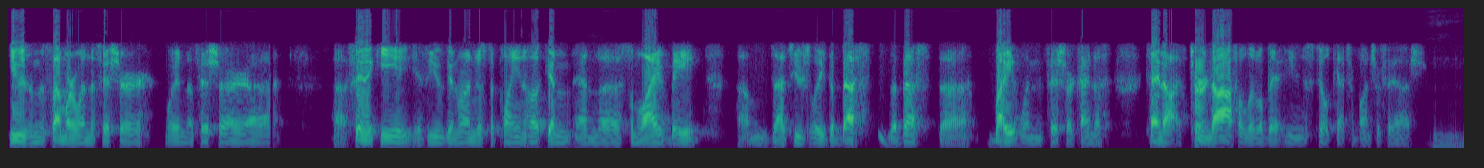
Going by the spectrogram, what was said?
use in the summer when the fish are when the fish are uh, uh, finicky. If you can run just a plain hook and and uh, some live bait, um, that's usually the best the best uh, bite when fish are kind of kind of turned off a little bit, and you can still catch a bunch of fish. Mm-hmm.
